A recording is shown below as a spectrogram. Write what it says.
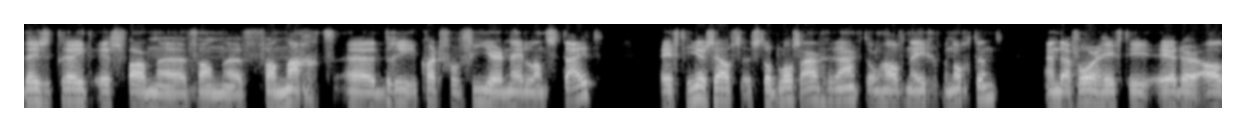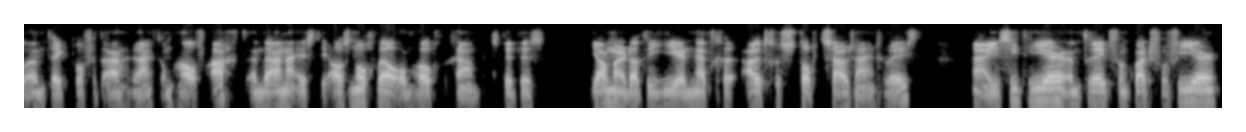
deze trade is van, van, van nacht, drie, kwart voor vier Nederlandse tijd. Heeft hier zelfs stop los aangeraakt om half negen vanochtend. En daarvoor heeft hij eerder al een take profit aangeraakt om half acht. En daarna is hij alsnog wel omhoog gegaan. Dus dit is jammer dat hij hier net uitgestopt zou zijn geweest. Nou, je ziet hier een trade van kwart voor vier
